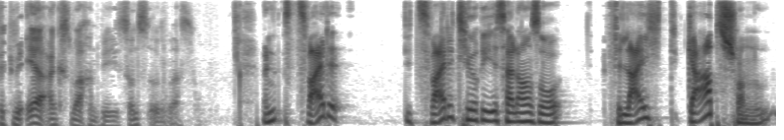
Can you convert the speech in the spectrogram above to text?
wird mir eher Angst machen wie sonst irgendwas. Das zweite, die zweite Theorie ist halt auch so, vielleicht gab es schon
